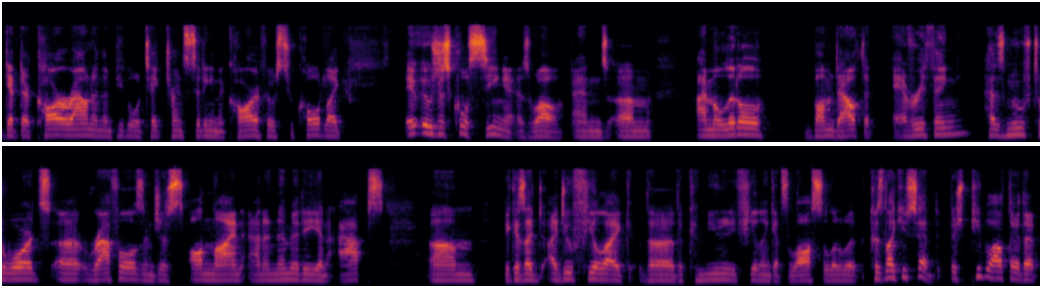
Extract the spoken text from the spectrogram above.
get their car around and then people would take turns sitting in the car if it was too cold. Like it, it was just cool seeing it as well. And um, I'm a little bummed out that everything has moved towards uh, raffles and just online anonymity and apps. Um, because I, I do feel like the the community feeling gets lost a little bit because like you said there's people out there that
